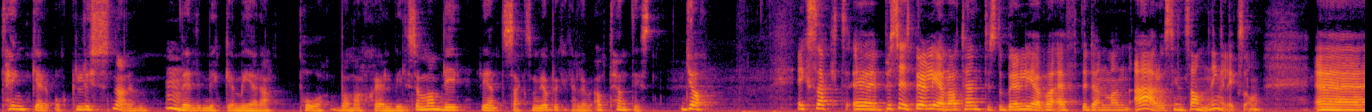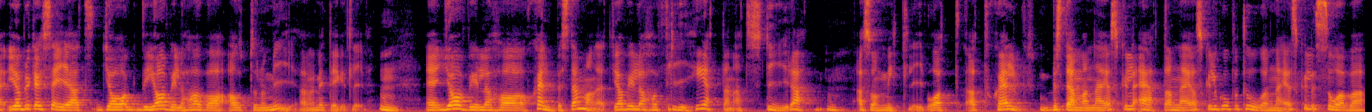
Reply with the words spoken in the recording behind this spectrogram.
tänker och lyssnar väldigt mycket mera på vad man själv vill. Så man blir rent sagt, som jag brukar kalla det, autentisk. Ja. Exakt. Eh, precis, börja leva autentiskt och börja leva efter den man är och sin sanning liksom. Eh, jag brukar säga att jag, det jag ville ha var autonomi över mitt eget liv. Mm jag ville ha självbestämmandet. Jag ville ha friheten att styra alltså mitt liv och att, att själv bestämma när jag skulle äta, när jag skulle gå på toa, när jag skulle sova,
